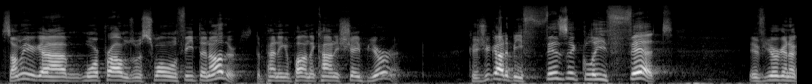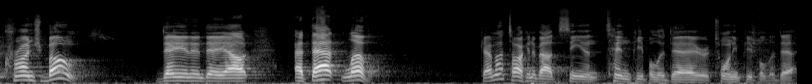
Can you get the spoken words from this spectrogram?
Some of you are going to have more problems with swollen feet than others, depending upon the kind of shape you're in. Because you got to be physically fit if you're going to crunch bones day in and day out at that level. Okay, I'm not talking about seeing 10 people a day or 20 people a day.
